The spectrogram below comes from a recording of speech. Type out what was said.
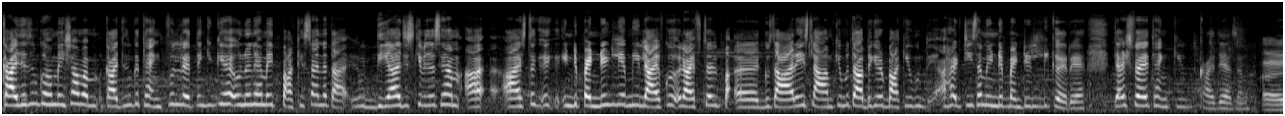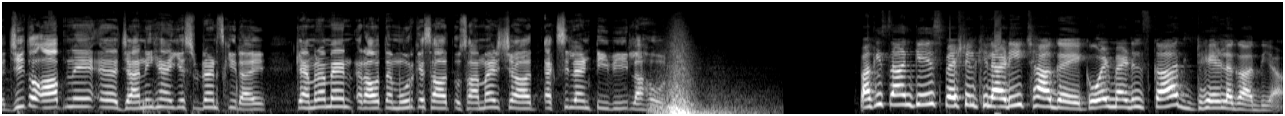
قائد اعظم کو ہمیشہ قائد اعظم کو تھینکفل رہتے ہیں کیونکہ انہوں نے ہمیں پاکستان دیا جس کی وجہ سے ہم آج تک انڈیپینڈنٹلی اپنی لائف کو لائف اسٹائل گزار رہے اسلام کے مطابق اور باقی ہر چیز ہم انڈیپینڈنٹلی کر رہے ہیں۔ دیٹس وائی تھینک یو قائد اعظم جی تو آپ نے جانی ہے یہ اسٹوڈنٹس کی رائے۔ کیمرہ مین راؤ تیمور کے ساتھ Usama Irshad Excellent T V Lahore. Pakistan کے اسپیشل کھلاڑی چھا گئے گولڈ میڈلز کا ڈھیر لگا دیا۔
